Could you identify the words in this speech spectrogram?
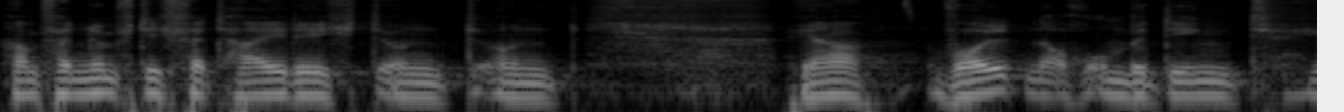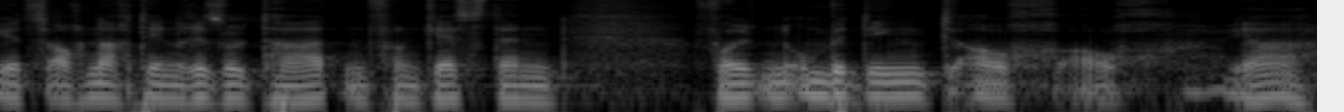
haben vernünftig verteidigt und, und ja, wollten auch unbedingt, jetzt auch nach den Resultaten von gestern, wollten unbedingt auch, auch ja,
